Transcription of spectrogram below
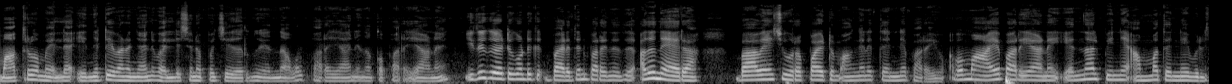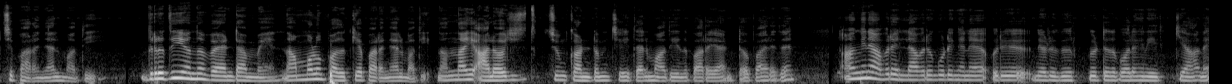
മാത്രവുമല്ല എന്നിട്ട് വേണം ഞാൻ വല്യച്ഛനൊപ്പം ചേർന്നു എന്ന് അവൾ പറയാൻ എന്നൊക്കെ പറയാണ്. ഇത് കേട്ടുകൊണ്ട് ഭരതൻ പറയുന്നത് അത് നേരാ. ഭാവനച്ച് ഉറപ്പായിട്ടും അങ്ങനെ തന്നെ പറയും. അപ്പം മായ പറയാണ് എന്നാൽ പിന്നെ അമ്മ തന്നെ വിളിച്ച് പറഞ്ഞാൽ മതി. ധൃതിയൊന്നും വേണ്ട അമ്മേ. നമ്മളും പതുക്കെ പറഞ്ഞാൽ മതി. നന്നായി ആലോചിച്ചും കണ്ടും ചെയ്താൽ മതി എന്ന് പറയാൻ കേട്ടോ ഭരതൻ. അങ്ങനെ അവരെല്ലാവരും കൂടി ഇങ്ങനെ ഒരു നെടുവീർപ്പിട്ടതുപോലെ ഇങ്ങനെ ഇരിക്കുകയാണ്.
